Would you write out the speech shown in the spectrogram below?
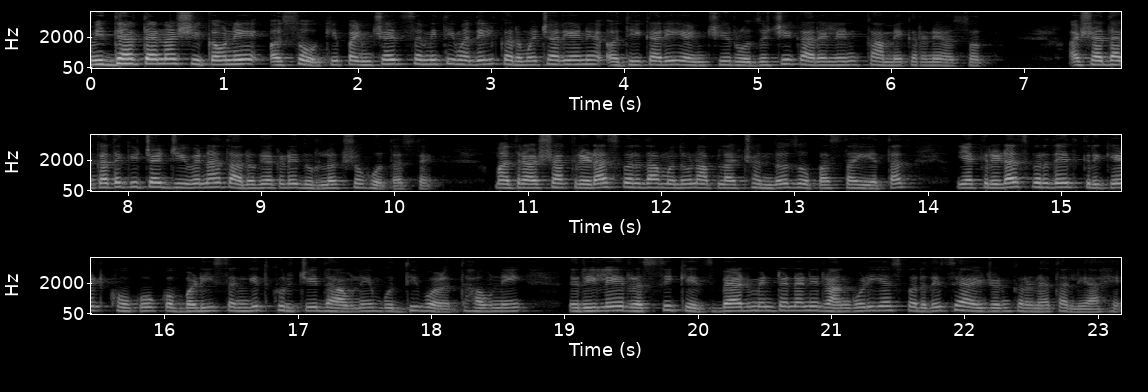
विद्यार्थ्यांना शिकवणे असो की पंचायत समितीमधील कर्मचारी आणि अधिकारी यांची रोजची कार्यालयीन कामे करणे असोत. अशा धकाधकीच्या जीवनात आरोग्याकडे दुर्लक्ष होत असते. मात्र अशा क्रीडा स्पर्धामधून आपला छंद जोपासता येतात. या क्रीडा स्पर्धेत क्रिकेट खो खो कबड्डी संगीत खुर्ची धावणे बुद्धिबळ धावणे रिले रस्सीखेच बॅडमिंटन आणि रांगोळी या स्पर्धेचे आयोजन करण्यात आले आहे.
